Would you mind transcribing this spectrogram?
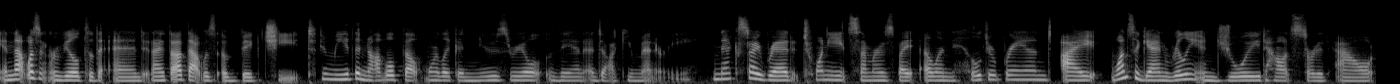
and that wasn't revealed to the end, and I thought that was a big cheat. To me, the novel felt more like a newsreel than a documentary. Next, I read 28 Summers by Elin Hilderbrand. I once again really enjoyed how it started out.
